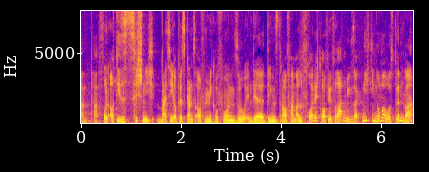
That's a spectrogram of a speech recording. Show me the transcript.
fantastisch. Und auch dieses Zischen, ich weiß nicht, ob wir es ganz auf dem Mikrofon so in der Dingens drauf haben. Also freut euch drauf, wir verraten, wie gesagt, nicht die Nummer, wo es drin war,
